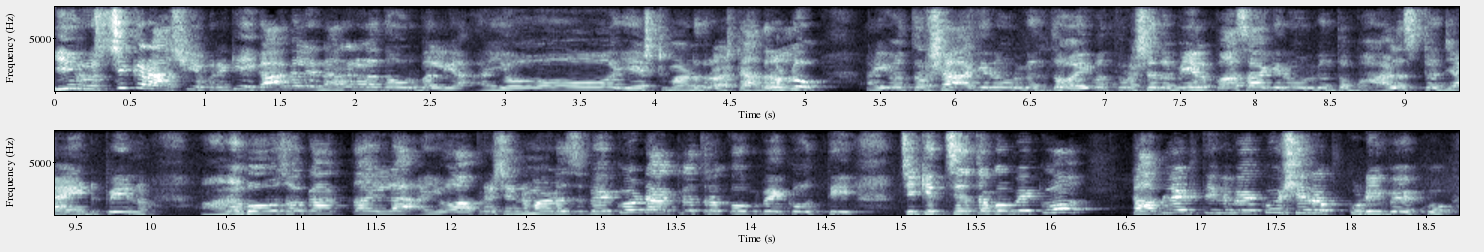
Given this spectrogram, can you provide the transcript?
ಈ ವೃಶ್ಚಿಕ ರಾಶಿಯವರಿಗೆ ಈಗಾಗಲೇ ನರಗಳ ದೌರ್ಬಲ್ಯ, ಅಯ್ಯೋ ಎಷ್ಟು ಮಾಡಿದ್ರು ಅಷ್ಟೇ. ಅದರಲ್ಲೂ ಐವತ್ತು ವರ್ಷ ಆಗಿರೋರ್ಗಂತೂ, ಐವತ್ತು ವರ್ಷದ ಮೇಲೆ ಪಾಸ್ ಆಗಿರೋರ್ಗಂತೂ ಬಹಳಷ್ಟು ಜಾಯಿಂಟ್ ಪೇನ್ ಅನುಭವಿಸೋಕಾಗ್ತಾ ಇಲ್ಲ. ಅಯ್ಯೋ, ಆಪರೇಷನ್ ಮಾಡಿಸ್ಬೇಕು, ಡಾಕ್ಟ್ರ್ ಹತ್ರಕ್ಕೆ ಹೋಗ್ಬೇಕು ಚಿಕಿತ್ಸೆ ತಗೋಬೇಕು ಟಾಬ್ಲೆಟ್ ತಿನ್ನಬೇಕು ಶಿರಪ್ ಕುಡಿಬೇಕು.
